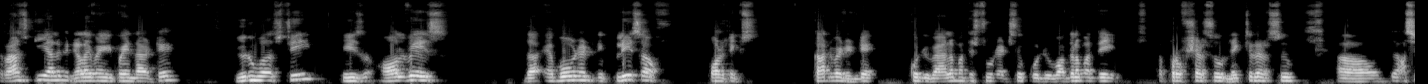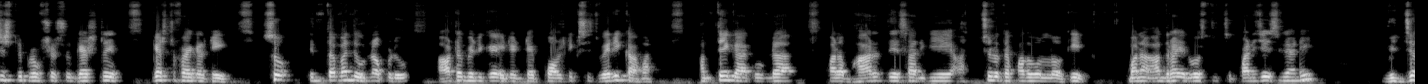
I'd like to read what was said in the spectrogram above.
రాజకీయాలకు నిలయమైపోయిందా అంటే university is always the about and the place of politics కారణం ఏంటంటే కొన్ని వేల మంది స్టూడెంట్స్ కొన్ని వందల మంది professors lecturers assistant professors guest guest faculty so ఇంతమంది ఉన్నప్పుడు ఆటోమేటిక్గా ఏంటంటే పాలిటిక్స్ ఇస్ వెరీ కామన్ అంతేకాకుండా మన భారతదేశానికి అత్యున్నత పదవుల్లోకి మన ఆంధ్ర యూనివర్సిటీ నుంచి పనిచేసి కానీ విద్య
